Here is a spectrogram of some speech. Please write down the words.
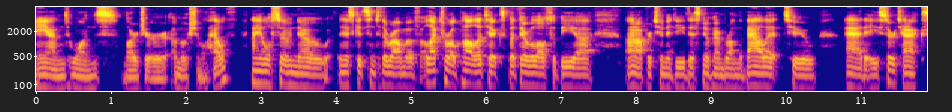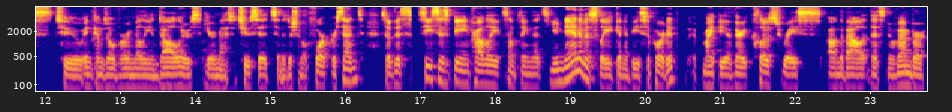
and one's larger emotional health. I also know, and this gets into the realm of electoral politics, but there will also be a, an opportunity this November on the ballot to add a surtax to incomes over a million dollars here in Massachusetts, an additional 4%. So this ceases being probably something that's unanimously going to be supported. It might be a very close race on the ballot this November.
